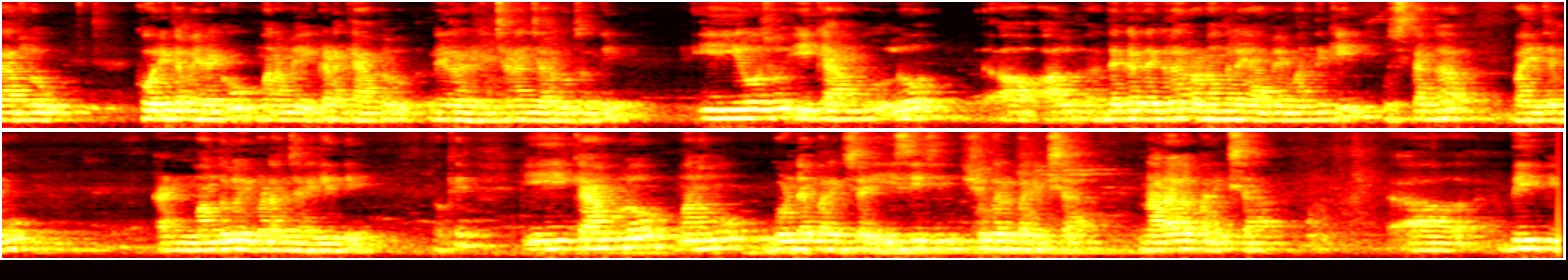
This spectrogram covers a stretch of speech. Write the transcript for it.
గారు కోరిక మేరకు మనం ఇక్కడ క్యాంపు నిర్వహించడం జరుగుతుంది. ఈరోజు ఈ క్యాంపులో ఆల్- దగ్గర దగ్గర రెండు వందల యాభై మందికి ఉచితంగా వైద్యము అండ్ మందులు ఇవ్వడం జరిగింది. ఓకే? ఈ క్యాంప్లో మనము గుండె పరీక్ష ఈసీజీ షుగర్ పరీక్ష నరాల పరీక్ష బీపీ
